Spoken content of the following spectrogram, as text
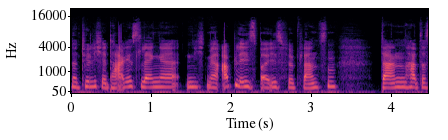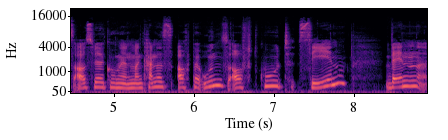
natürliche Tageslänge nicht mehr ablesbar ist für Pflanzen, dann hat das Auswirkungen. Man kann es auch bei uns oft gut sehen, wenn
